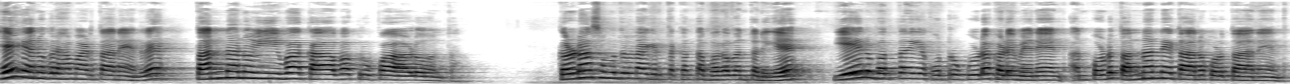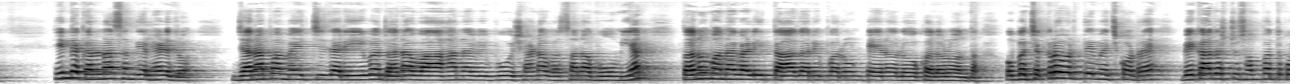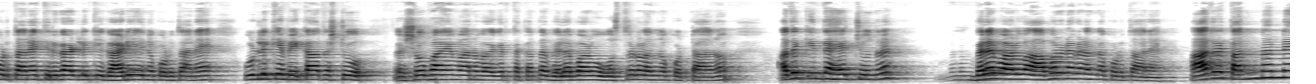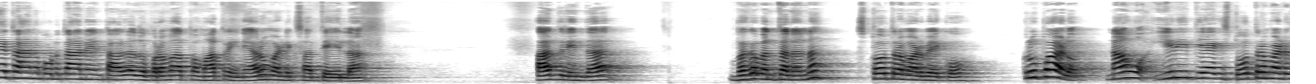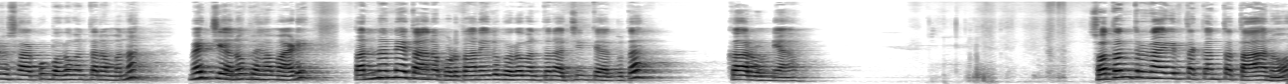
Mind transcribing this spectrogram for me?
ಹೇಗೆ ಅನುಗ್ರಹ ಮಾಡ್ತಾನೆ ಅಂದರೆ, ತನ್ನನು ಈವ ಕಾವ ಕೃಪಾಳು ಅಂತ. ಕರುಣಾಸಮುದ್ರನಾಗಿರ್ತಕ್ಕಂಥ ಭಗವಂತನಿಗೆ ಏನು ಭಕ್ತನಿಗೆ ಕೊಟ್ಟರೂ ಕೂಡ ಕಡಿಮೆನೆ ಅಂದ್ಕೊಂಡು ತನ್ನನ್ನೇ ತಾನು ಕೊಡ್ತಾನೆ ಅಂತ. ಹಿಂದೆ ಕರುಣಾಸಂಧಿಯಲ್ಲಿ ಹೇಳಿದರು, ಜನಪ ಮೆಚ್ಚಿದರೀವ ಧನ ವಾಹನ ವಿಭೂಷಣ ವಸನ ಭೂಮಿಯ ತನು ಮನಗಳಿತ್ತಾದರಿ ಪರುಂಟೇನೋ ಲೋಕದಳು ಅಂತ. ಒಬ್ಬ ಚಕ್ರವರ್ತಿ ಮೆಚ್ಕೊಂಡ್ರೆ ಬೇಕಾದಷ್ಟು ಸಂಪತ್ತು ಕೊಡ್ತಾನೆ, ತಿರುಗಾಡಲಿಕ್ಕೆ ಗಾಡಿಯನ್ನು ಕೊಡ್ತಾನೆ, ಉಡ್ಲಿಕ್ಕೆ ಬೇಕಾದಷ್ಟು ಶೋಭಾಯಮಾನವಾಗಿರ್ತಕ್ಕಂಥ ಬೆಲೆ ಬಾಳುವ ವಸ್ತ್ರಗಳನ್ನು ಕೊಟ್ಟಾನು. ಅದಕ್ಕಿಂತ ಹೆಚ್ಚು ಅಂದರೆ ಬೆಲೆ ಬಾಳುವ ಆಭರಣಗಳನ್ನು ಕೊಡ್ತಾನೆ. ಆದರೆ ತನ್ನನ್ನೇ ತಾನು ಕೊಡ್ತಾನೆ ಅಂತ ಆದರೆ ಅದು ಪರಮಾತ್ಮ ಮಾತ್ರ ಇನ್ಯಾರೂ ಮಾಡಲಿಕ್ಕೆ ಸಾಧ್ಯ ಇಲ್ಲ. ಆದ್ದರಿಂದ ಭಗವಂತನನ್ನು ಸ್ತೋತ್ರ ಮಾಡಬೇಕು. ಕೃಪಾಳು, ನಾವು ಈ ರೀತಿಯಾಗಿ ಸ್ತೋತ್ರ ಮಾಡಿದರೂ ಸಾಕು ಭಗವಂತ ನಮ್ಮನ್ನು ಮೆಚ್ಚಿ ಅನುಗ್ರಹ ಮಾಡಿ ತನ್ನನ್ನೇ ತಾನು ಕೊಡ್ತಾನೆ. ಇದು ಭಗವಂತನ ಅಚಿಂತ್ಯ ಅದ್ಭುತ ಕಾರುಣ್ಯ. ಸ್ವತಂತ್ರನಾಗಿರ್ತಕ್ಕಂಥ ತಾನು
